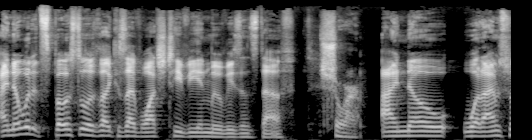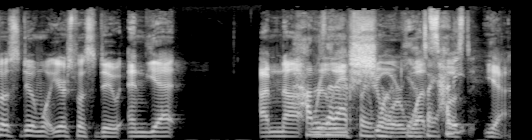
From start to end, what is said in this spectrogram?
I know what it's supposed to look like because I've watched TV and movies and stuff. Sure. I know what I'm supposed to do and what you're supposed to do, and yet I'm not How does that really sure? Yeah, what's like, supposed to. Yeah,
